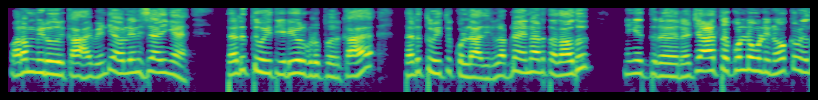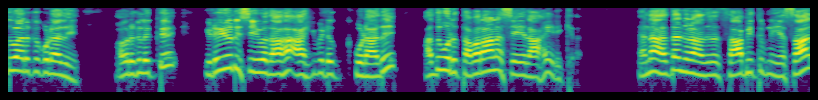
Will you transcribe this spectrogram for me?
வரம் மீறுவதற்காக வேண்டி அவர்கள் என்ன செய்யாதீங்க? தடுத்து வைத்து இடையூறு கொடுப்பதற்காக தடுத்து வைத்துக் கொள்ளாதீர்கள். அப்படின்னா என்ன அர்த்தம்? அதாவது நீங்கள் திரு- ரஜாத்தை கொண்டு உங்களுடைய நோக்கம் எதுவாக இருக்கக்கூடாது? அவர்களுக்கு இடையூறு செய்வதாக ஆகிவிடக்கூடாது. அது ஒரு தவறான செயலாக இருக்கிறது. ஏன்னா அதுதான் சொன்னாங்க அதில் சாபித்து எஸ்ஆர்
